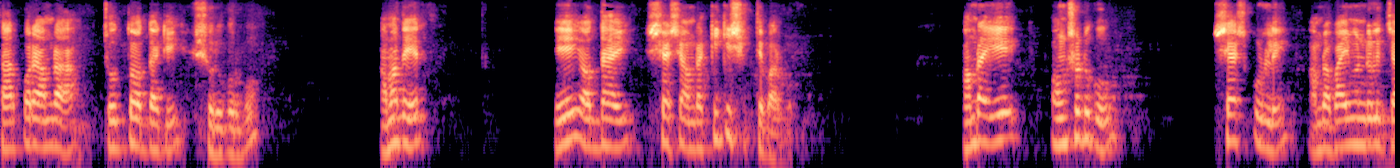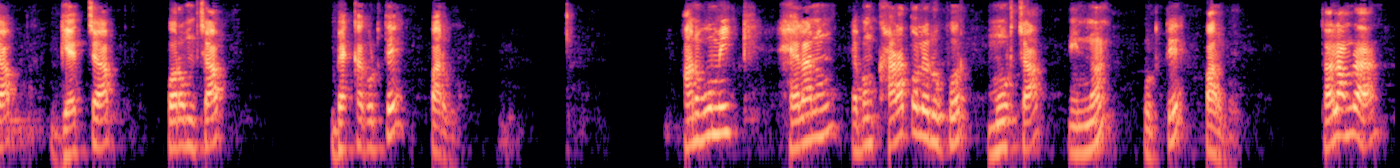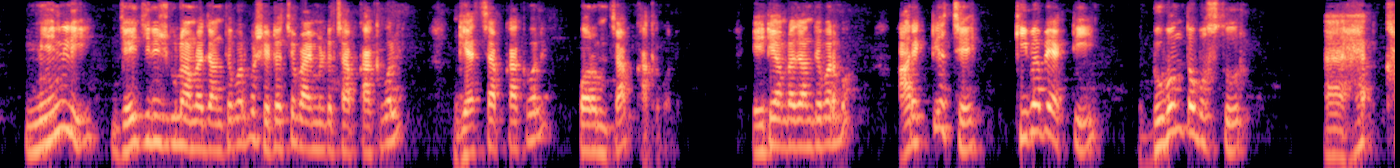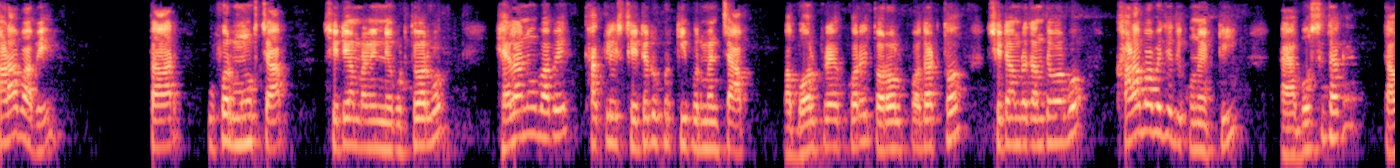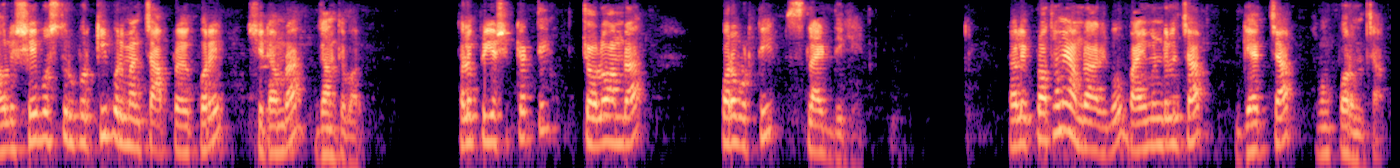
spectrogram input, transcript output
তারপরে আমরা চৌদ্দ অধ্যায়টি শুরু করব। আমাদের এই অধ্যায় শেষে আমরা কি কি শিখতে পারব? আমরা এই অংশটুকু শেষ করলে আমরা বায়ুমণ্ডলের চাপ, গ্যাস চাপ, পরম চাপ ব্যাখ্যা করতে পারব। আনুভূমিক, হেলানো এবং খাড়া তলের উপর মোট চাপ নির্ণয় করতে পারব। তাহলে আমরা মেনলি যেই জিনিসগুলো আমরা জানতে পারব সেটা হচ্ছে বায়ুমণ্ডলের চাপ কাকে বলে, গ্যাস চাপ কাকে বলে, পরম চাপ কাকে বলে। এইটি আমরা জানতে পারব। আরেকটি হচ্ছে কীভাবে একটি ডুবন্ত বস্তুর খাড়াভাবে তার উপর মোট চাপ সেটি আমরা নির্ণয় করতে পারব। হেলানোভাবে থাকলে সেটার উপর কি পরিমাণ চাপ বা বল প্রয়োগ করে, তরল পদার্থ সেটা আমরা জানতে পারব। খাড়াভাবে যদি কোনো একটি বস্তু থাকে, তাহলে সেই বস্তুর উপর কি পরিমাণ চাপ প্রয়োগ করে সেটা আমরা জানতে পারব। তাহলে প্রিয় শিক্ষার্থী, চলো আমরা পরবর্তী স্লাইড দেখি। তাহলে প্রথমে আমরা আসব বায়ুমণ্ডলের চাপ, গ্যাস চাপ এবং পরম চাপ।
